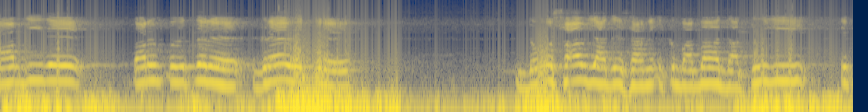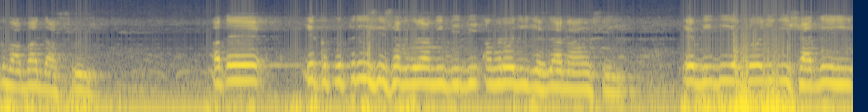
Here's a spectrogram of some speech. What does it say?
ਆਪ ਜੀ ਦੇ ਪਰਮ ਪਵਿੱਤਰ ਗ੍ਰਹਿ ਵਿੱਚ ਦੋ ਸਾਹਿਬਜ਼ਾਦੇ ਸਨ, ਇੱਕ ਬਾਬਾ ਦਾਤੂ ਜੀ, ਇੱਕ ਬਾਬਾ ਦਾਸੂ ਜੀ। ਅਤੇ ਇੱਕ ਪੁੱਤਰੀ ਸੀ ਸਤਿਗੁਰਾਂ ਦੀ, ਬੀਬੀ ਅਮਰੋ ਜੀ, ਜਿਸ ਦਾ ਨਾਮ ਸੀ। ਇਹ ਬੀਬੀ ਅਮਰੋ ਜੀ ਦੀ ਸ਼ਾਦੀ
